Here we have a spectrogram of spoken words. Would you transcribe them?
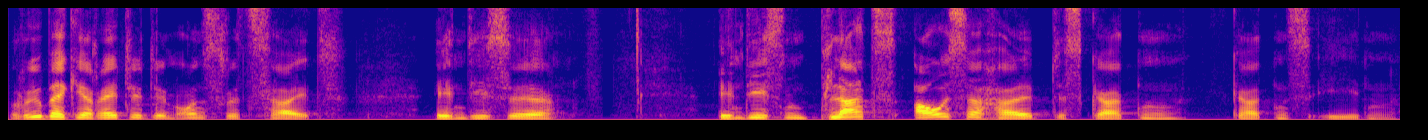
rübergerettet in unsere Zeit, in, diese, in diesen Platz außerhalb des Garten, Gartens Eden.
